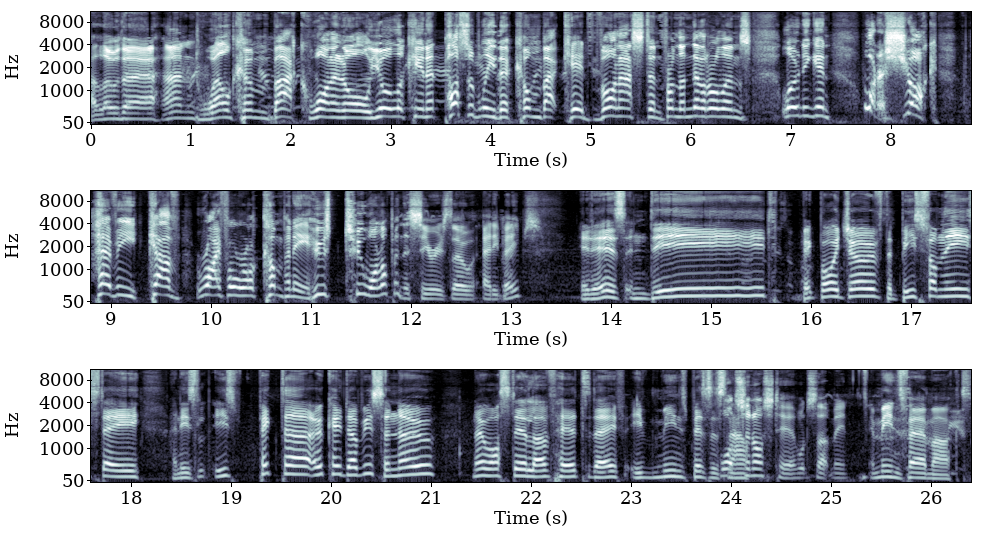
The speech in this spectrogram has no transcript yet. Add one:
Hello there, and welcome back, one and all. You're looking at possibly the comeback kid, Von Asten from the Netherlands, loading in. What a shock! Heavy Cav Rifle Company. Who's 2 1 up in this series, though, Eddie Babes? It is indeed Big Boy Jove, the beast from the East, eh? And he's he's picked uh, OKW, so no no Ostheer love here today. It means business What's now. an Ostheer? What does that mean? It means Wehrmacht.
